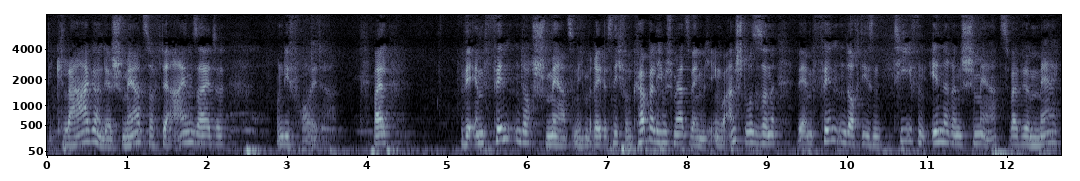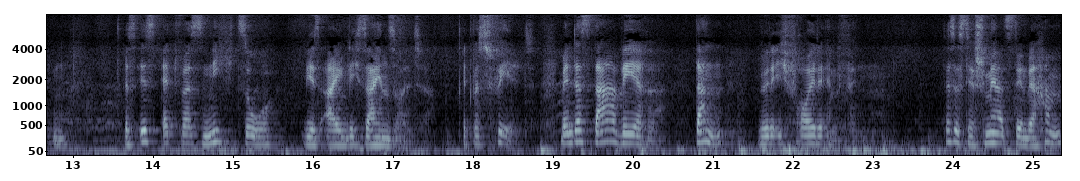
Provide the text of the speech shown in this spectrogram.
Die Klage und der Schmerz auf der einen Seite und die Freude. Weil wir empfinden doch Schmerz, und ich rede jetzt nicht von körperlichem Schmerz, wenn ich mich irgendwo anstoße, sondern wir empfinden doch diesen tiefen inneren Schmerz, weil wir merken, es ist etwas nicht so, wie es eigentlich sein sollte. Etwas fehlt. Wenn das da wäre, dann würde ich Freude empfinden. Das ist der Schmerz, den wir haben,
